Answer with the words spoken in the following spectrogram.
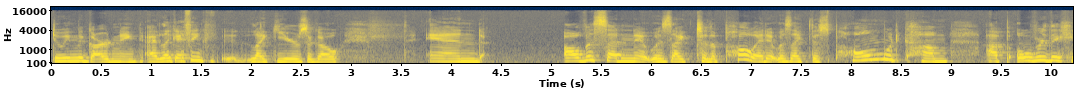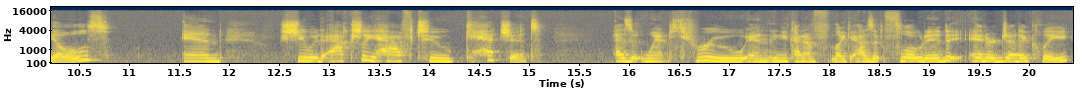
doing the gardening, like I think like years ago, and all of a sudden it was like to the poet it was like this poem would come up over the hills and she would actually have to catch it as it went through and you kind of like as it floated energetically.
